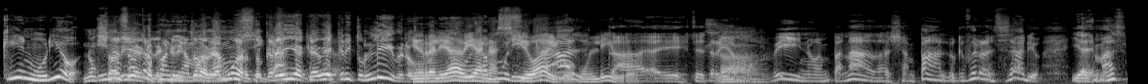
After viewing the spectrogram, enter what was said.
¿Quién murió? No y sabía que nosotros el poníamos escritor había la muerto. música. Creía que había escrito un libro. Y en realidad había La nacido algo, alta, un libro. Este, traíamos Claro. vino, empanadas, champán, lo que fuera necesario. Y además,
